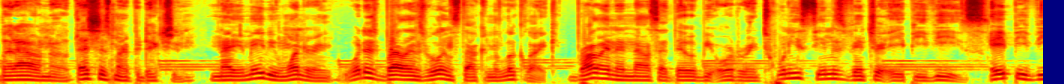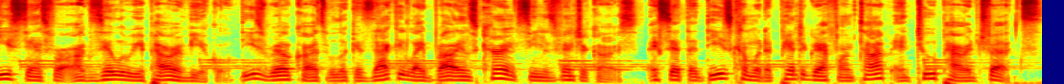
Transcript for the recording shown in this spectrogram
But I don't know, that's just my prediction. Now you may be wondering, what is Brightline's rolling stock going to look like? Brightline announced that they will be ordering 20 Siemens Venture APVs. APV stands for Auxiliary Power Vehicle. These rail cars will look exactly like Brightline's current Siemens Venture cars, except that these come with a pantograph on top and two powered trucks.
